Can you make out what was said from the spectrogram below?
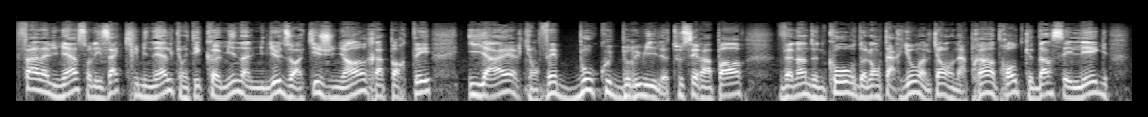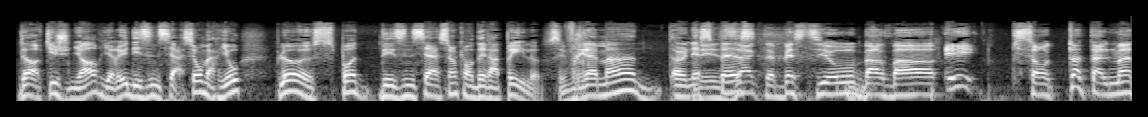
faire la lumière sur les actes criminels qui ont été commis dans le milieu du hockey junior, rapportés hier, qui ont fait beaucoup de bruit. Là. Tous ces rapports venant d'une cour de l'Ontario dans lequel on apprend, entre autres, que dans ces ligues de hockey junior, il y aurait eu des initiations, Mario. Puis là, c'est pas des initiations qui ont dérapé. là. C'est vraiment un des espèce... actes bestiaux, barbares et qui sont totalement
